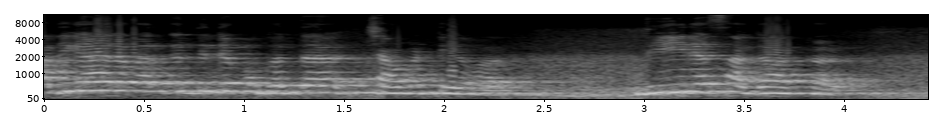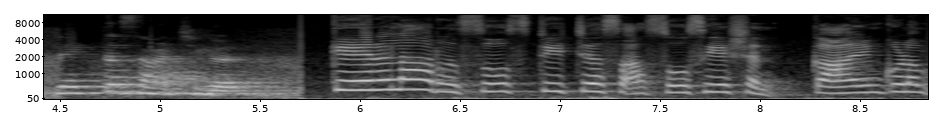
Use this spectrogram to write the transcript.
അധികാരവർഗത്തിന്റെ മുഖത്ത് ചവിട്ടിയവർ ധീരസഖാക്കൾ രക്തസാക്ഷികൾ. Kerala resource teachers association Kayamkulam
